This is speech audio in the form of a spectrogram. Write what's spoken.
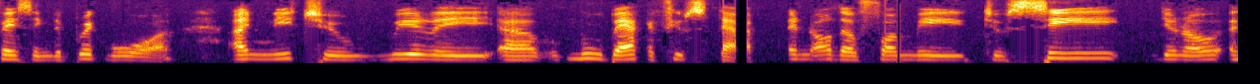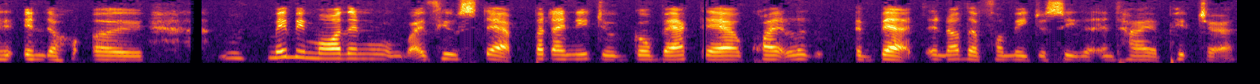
facing the brick wall, I need to really uh, move back a few steps in order for me to see, you know, uh, in the uh, maybe more than a few steps, but I need to go back there quite a little a bit in order for me to see the entire picture.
